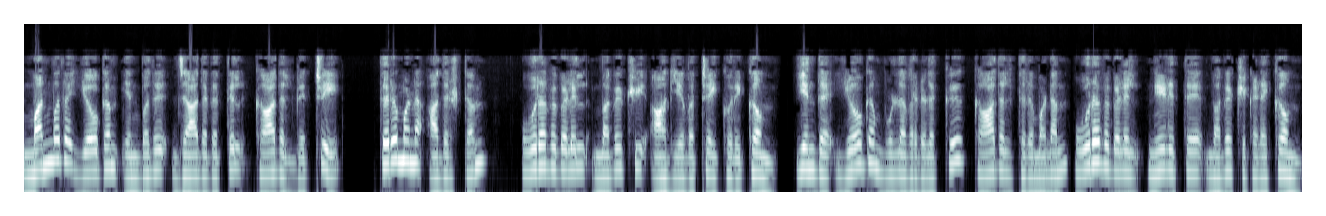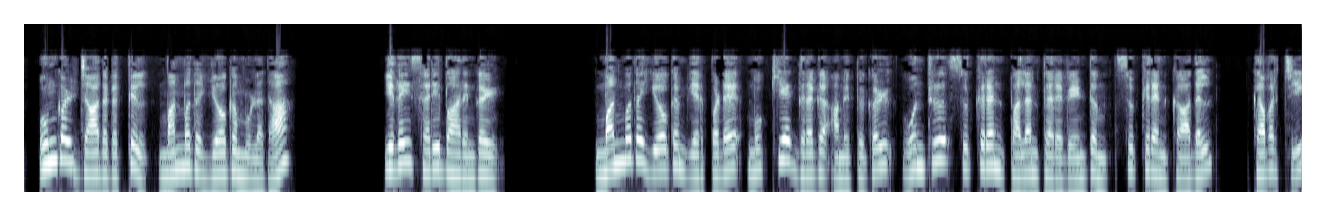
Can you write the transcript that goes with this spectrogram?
மன்மத யோகம் என்பது ஜாதகத்தில் காதல் வெற்றி திருமண அதிர்ஷ்டம் உறவுகளில் மகிழ்ச்சி ஆகியவற்றை குறிக்கும். இந்த யோகம் உள்ளவர்களுக்கு காதல் திருமணம் உறவுகளில் நீடித்த மகிழ்ச்சி கிடைக்கும். உங்கள் ஜாதகத்தில் மன்மத யோகம் உள்ளதா? இதை சரிபாருங்கள். மன்மத யோகம் ஏற்பட முக்கிய கிரக அமைப்புகள் ஒன்று சுக்கிரன் பலன் பெற வேண்டும். சுக்கிரன் காதல் கவர்ச்சி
